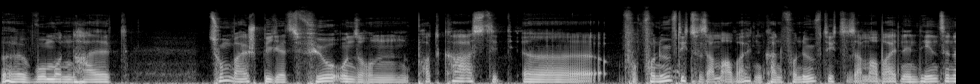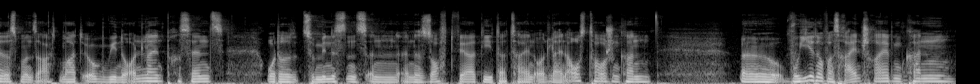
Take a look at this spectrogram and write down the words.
äh, wo man halt zum Beispiel jetzt für unseren Podcast äh, vernünftig zusammenarbeiten kann. Vernünftig zusammenarbeiten in dem Sinne, dass man sagt, man hat irgendwie eine Online-Präsenz oder zumindest ein, eine Software, die Dateien online austauschen kann, äh, wo jeder was reinschreiben kann,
